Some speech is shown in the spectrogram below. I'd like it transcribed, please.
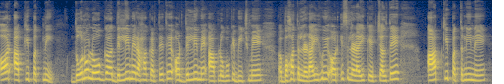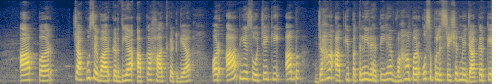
और आपकी पत्नी दोनों लोग दिल्ली में रहा करते थे और दिल्ली में आप लोगों के बीच में बहुत लड़ाई हुई और इस लड़ाई के चलते आपकी पत्नी ने आप पर चाकू से वार कर दिया, आपका हाथ कट गया और आप ये सोचें कि अब जहाँ आपकी पत्नी रहती है, वहाँ पर उस पुलिस स्टेशन में जाकर के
